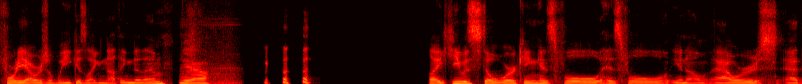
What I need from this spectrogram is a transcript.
40 hours a week is like nothing to them. Yeah. Like he was still working his full his full you know hours at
